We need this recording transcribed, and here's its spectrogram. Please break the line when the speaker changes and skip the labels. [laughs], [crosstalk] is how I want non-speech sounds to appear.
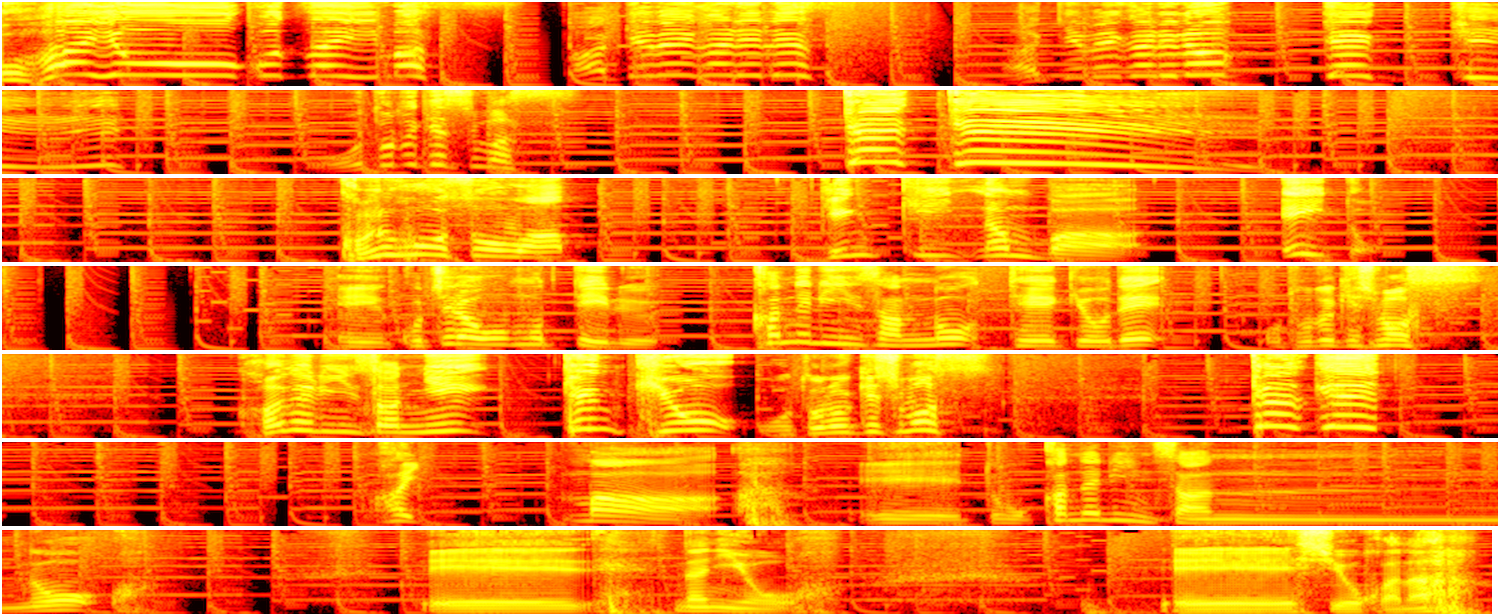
おはようございます。竹メガネです。竹メガネの元気。お届けします。元気。この放送は元気ナンバー8、えー、こちらを持っているカネリンさんの提供でお届けします。カネリンさんに元気をお届けします。元気。はい。まあえっ、ー、とカネリンさんの、えー、何を、えー、しようかな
